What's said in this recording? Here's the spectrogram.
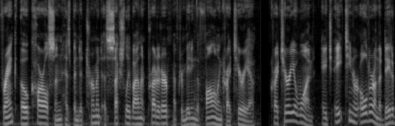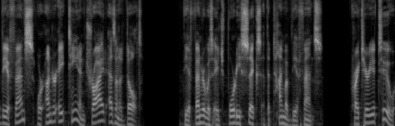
Frank O. Carlson has been determined a sexually violent predator after meeting the following criteria. Criteria 1 Age 18 or older on the date of the offense, or under 18 and tried as an adult. The offender was age 46 at the time of the offense. Criteria 2.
